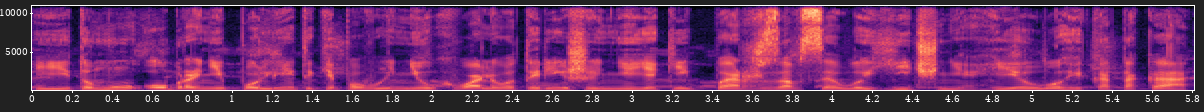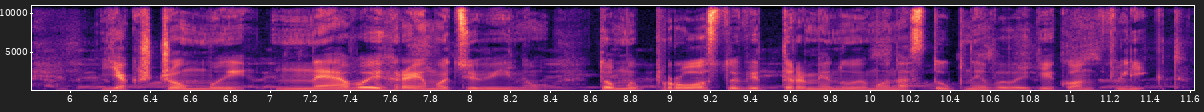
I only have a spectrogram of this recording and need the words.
І тому обрані політики повинні ухвалювати рішення, які перш за все логічні. І логіка така: якщо ми не виграємо цю війну, то ми просто відтермінуємо наступний великий конфлікт.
